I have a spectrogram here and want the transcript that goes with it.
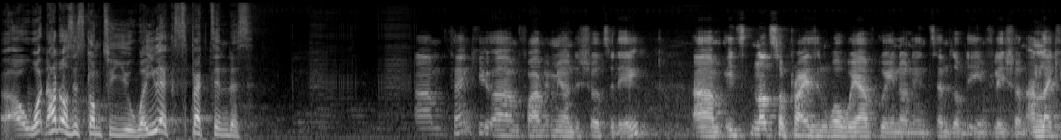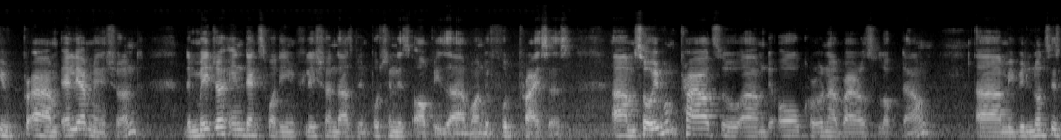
Uh, what, how does this come to you? Were you expecting this? Um, thank you um, for having me on the show today. Um, it's not surprising what we have going on in terms of the inflation. And like you um, earlier mentioned, the major index for the inflation that's been pushing this up is um, on the food prices. Um, so even prior to um, the whole coronavirus lockdown, um, if you notice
